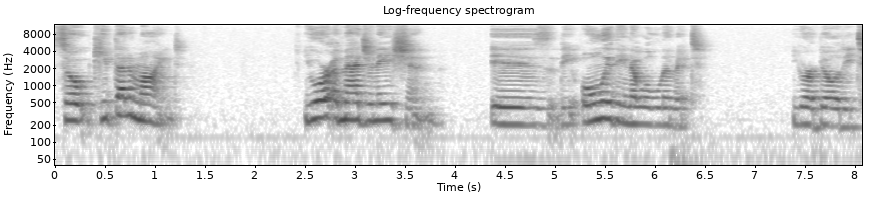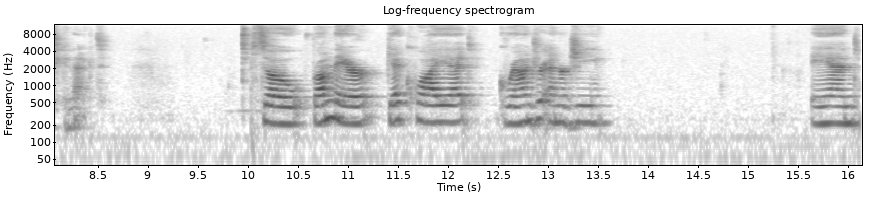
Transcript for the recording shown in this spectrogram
so keep that in mind. Your imagination is the only thing that will limit your ability to connect. So from there, get quiet, ground your energy, and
